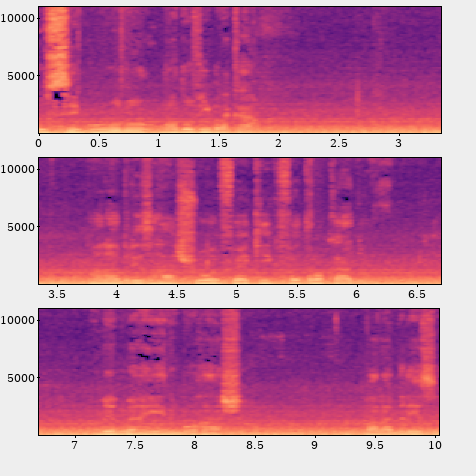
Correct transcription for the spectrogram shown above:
O seguro mandou vir para cá. O para-brisa rachou e foi aqui que foi trocado. Ali RN Borracha. Para-brisa.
